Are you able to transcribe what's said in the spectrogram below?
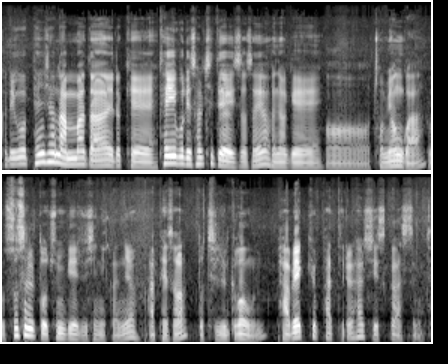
그리고 펜션 앞마다 이렇게 테이블이 설치되어 있어서요. 저녁에 어, 조명과 또 수술도 준비해 주시니까요. 앞에서 또 즐거운 바베큐 파티를 할 수 있을 것 같습니다.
